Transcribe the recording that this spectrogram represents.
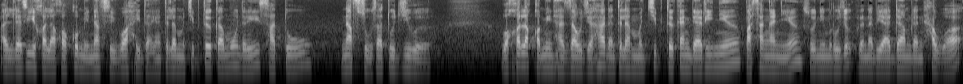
Allazi khalaqakum min nafsi wahidah Yang telah mencipta kamu dari satu nafsu, satu jiwa wa khalaqa minha zawjaha dan telah menciptakan darinya pasangannya. So ini merujuk kepada Nabi Adam dan Hawa.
